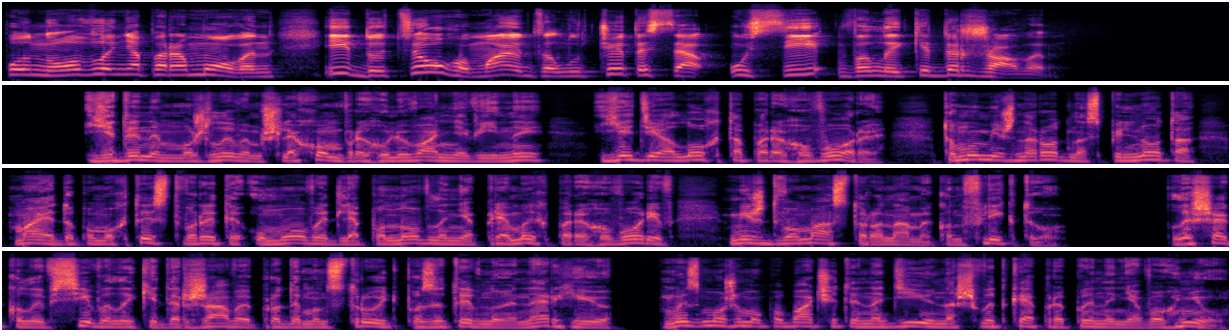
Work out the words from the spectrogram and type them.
поновлення перемовин, і до цього мають залучитися усі великі держави. Єдиним можливим шляхом врегулювання війни є діалог та переговори, тому міжнародна спільнота має допомогти створити умови для поновлення прямих переговорів між двома сторонами конфлікту. Лише коли всі великі держави продемонструють позитивну енергію, ми зможемо побачити надію на швидке припинення вогню.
